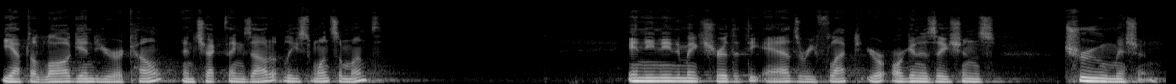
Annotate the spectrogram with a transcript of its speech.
You have to log into your account and check things out at least once a month. And you need to make sure that the ads reflect your organization's true mission.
